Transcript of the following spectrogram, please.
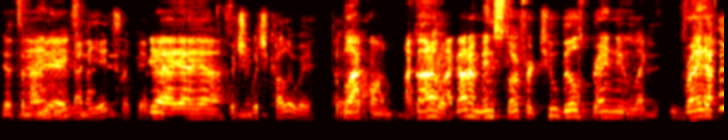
Yeah, it's a 98. 98s. Okay. Yeah, yeah, yeah. Which which colorway? The black one. I got him. Okay. I got him in store for two bills, brand new, like right after.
